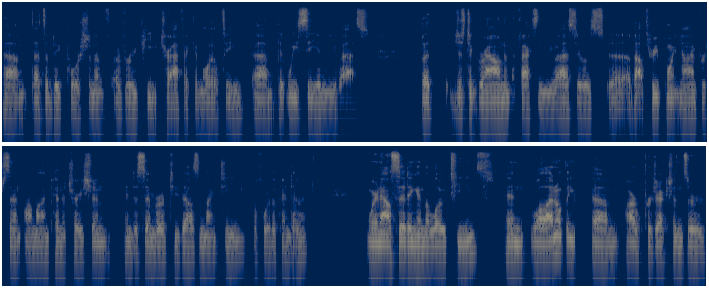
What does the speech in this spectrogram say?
um, that's a big portion of of repeat traffic and loyalty um, that we see in the U.S. But just to ground in the facts in the US, it was uh, about 3.9% online penetration in December of 2019 before the pandemic. We're now sitting in the low teens. And while I don't think um, our projections are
